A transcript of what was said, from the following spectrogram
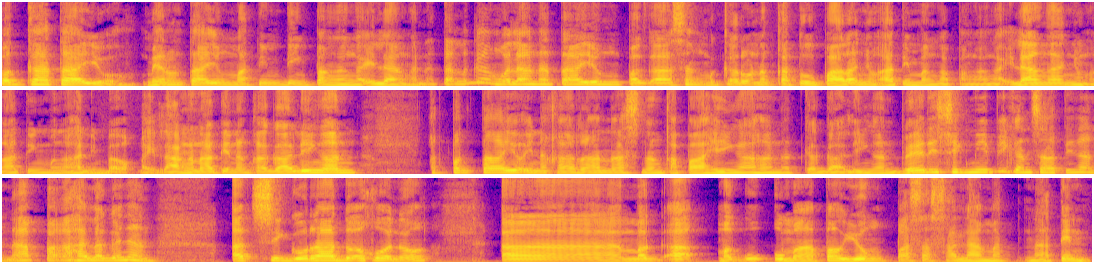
pagka tayo, meron tayong matinding pangangailangan na talagang wala na tayong pag-asang magkaroon ng katuparan yung ating mga pangangailangan, yung ating mga halimbawa, kailangan natin ng kagalingan, at pag tayo ay nakaranas ng kapahingahan at kagalingan, very significant sa atin yan, napakahalaga niyan. At sigurado ako, no, ah, mag, ah, mag-uumapaw yung pasasalamat natin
